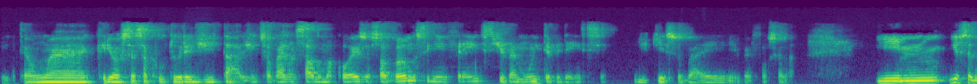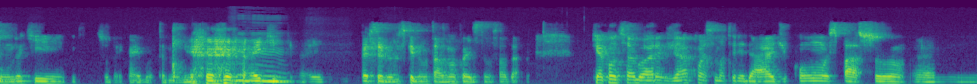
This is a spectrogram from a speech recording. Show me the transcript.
Então, é, criou-se essa cultura de, tá, a gente só vai lançar alguma coisa, só vamos seguir em frente se tiver muita evidência de que isso vai, vai funcionar. E, e o segundo é que sobrecarregou também uhum. a equipe, né? percebemos que não estava uma coisa tão saudável. O que aconteceu agora, já com essa maturidade, com o espaço um,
